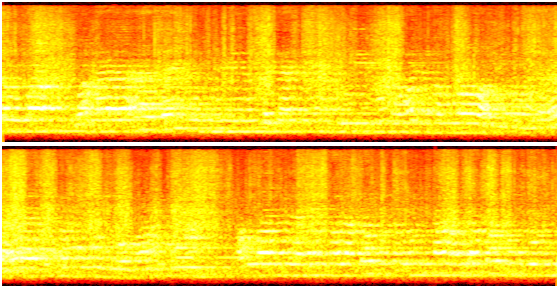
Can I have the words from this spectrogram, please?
ربا زكاة تريدون وجه الله. فأولئك هم المضاعفون. الله الذي خلقكم ثم رزقكم ثم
